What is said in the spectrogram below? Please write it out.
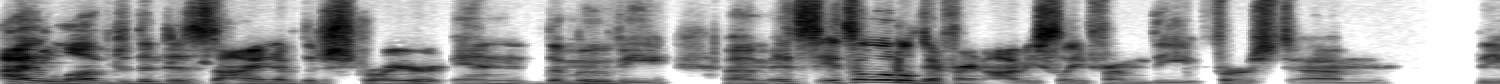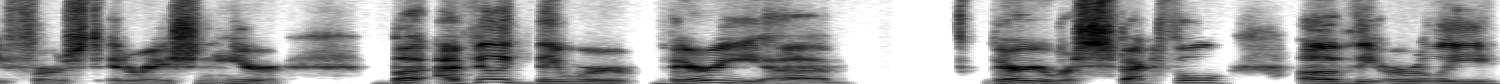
I loved the design of the destroyer in the movie. Um, it's it's a little different obviously from the first um, the first iteration here but i feel like they were very uh, very respectful of the early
